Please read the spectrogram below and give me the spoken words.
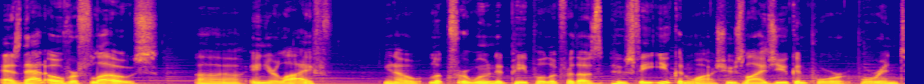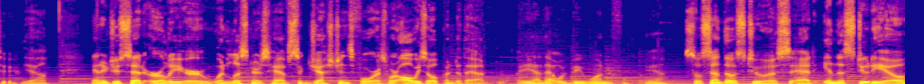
as that overflows uh, in your life, you know, look for wounded people. Look for those whose feet you can wash, whose lives you can pour pour into. Yeah, and as you said earlier, when listeners have suggestions for us, we're always open to that. Yeah, that would be wonderful. Yeah. So send those to us at in the studio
